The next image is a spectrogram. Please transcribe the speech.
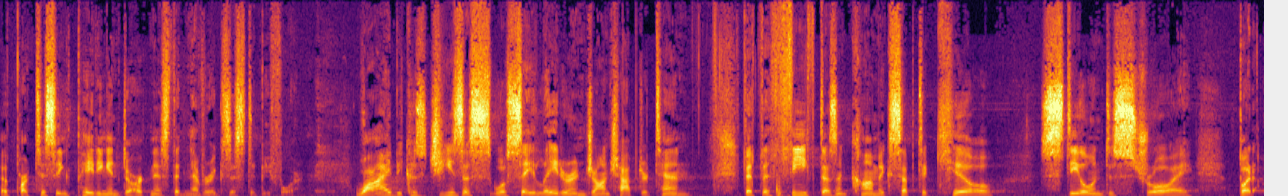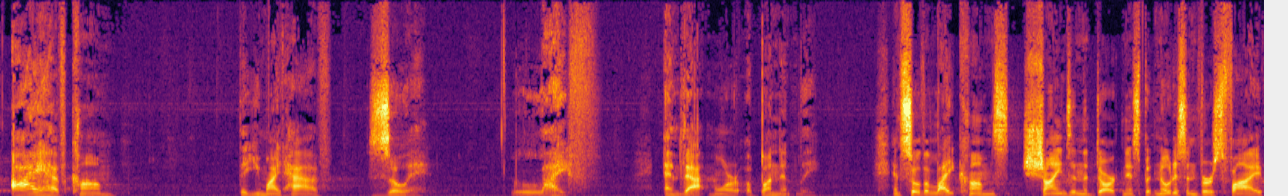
of participating in darkness that never existed before. Why? Because Jesus will say later in John chapter 10 that the thief doesn't come except to kill, steal, and destroy, but I have come that you might have Zoe, life, and that more abundantly. And so the light comes, shines in the darkness, but notice in verse 5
